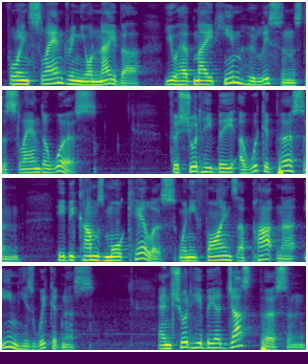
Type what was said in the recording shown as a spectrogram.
for in slandering your neighbour you have made him who listens to slander worse. For should he be a wicked person, he becomes more careless when he finds a partner in his wickedness. And should he be a just person,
